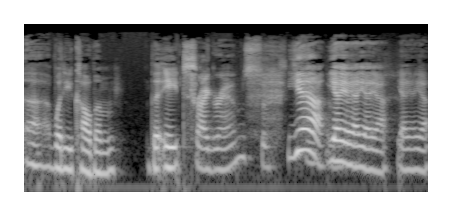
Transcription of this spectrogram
Uh, what do you call them? The eight. Trigrams. Of, Yeah, yeah, yeah, yeah, yeah, yeah, yeah, yeah, yeah.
